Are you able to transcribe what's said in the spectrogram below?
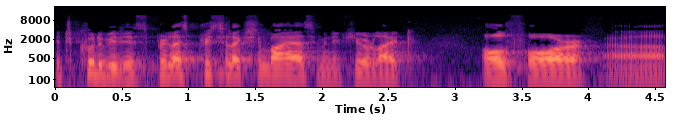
It could be this pre-selection bias. I mean, if you're like all for uh,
